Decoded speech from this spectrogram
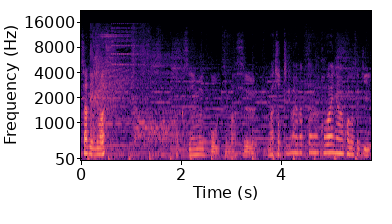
さて行きます作戦向こう行きます。うわ取っとけばよかったな。怖いなこの席。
